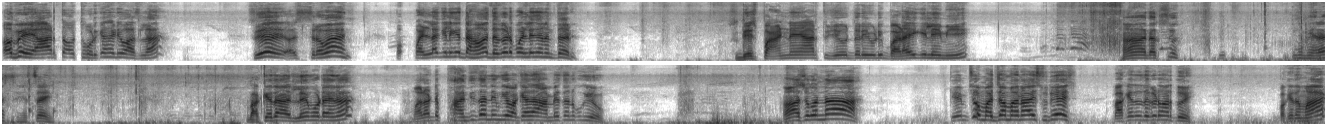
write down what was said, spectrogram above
अबे यार तो थोडक्यासाठी वाचला. सुदेश श्रवण प- पडला गेले की दहा दगड पडले नंतर. सुदेश पाडणं यार तुझ्यावर तर एवढी बडाई केली मी. हा दक्षू. मेरा ह्याचा आहे. बाकी आता लय मोठा आहे ना? मला वाटतं फांदीचा नेम घे बाकी आता आंब्याचा नको घेऊ. हा अशोकन्ना केमचो मज्जा मना आहे सुदेश. बाकी आता दगड मारतोय. बाकी आता मार.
